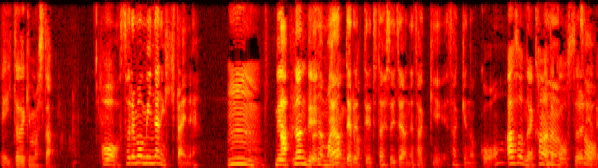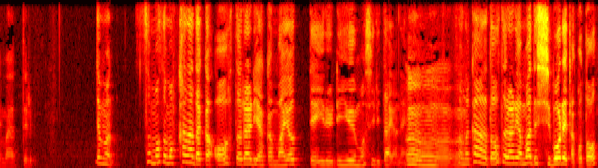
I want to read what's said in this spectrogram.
えいただきました。おそれもみんなに聞きたいね。うん。であなんでそうだ迷ってるって言ってた人いたよねさっきさっきの子。あそうだね。カナダかうんオーストラリアで迷ってる、でもそもそもカナダかオーストラリアか迷っている理由も知りたいよね、うんうんうんうん。そのカナダとオーストラリアまで絞れたこと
